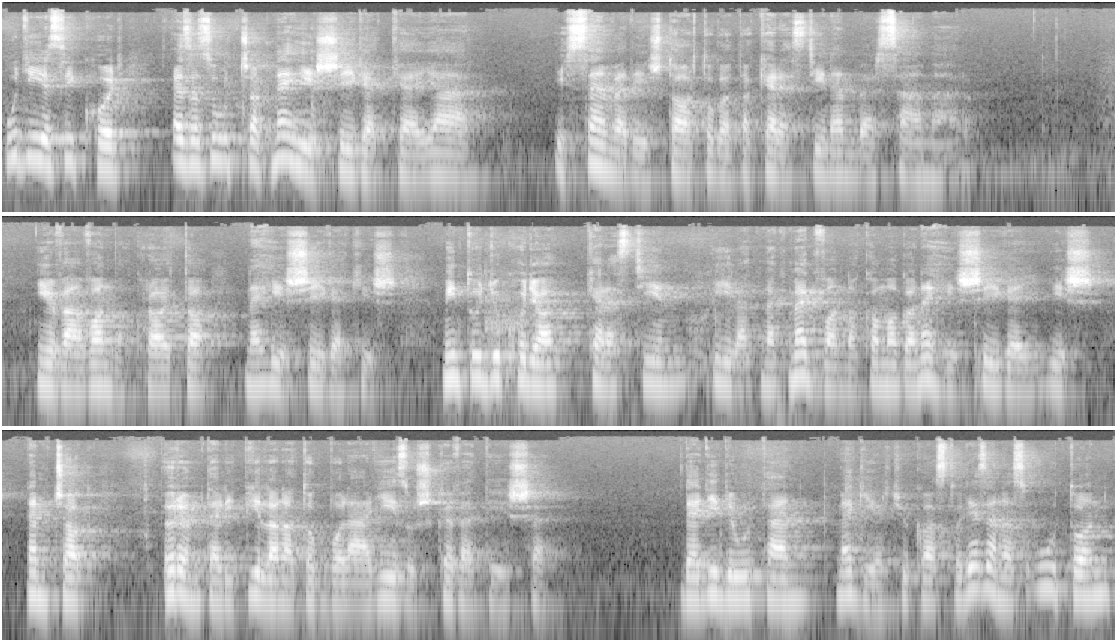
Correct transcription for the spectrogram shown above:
Úgy érzik, hogy ez az út csak nehézségekkel jár, és szenvedést tartogat a keresztény ember számára. Nyilván vannak rajta nehézségek is. Mint tudjuk, hogy a keresztény életnek megvannak a maga nehézségei is. Nem csak örömteli pillanatokból áll Jézus követése. De egy idő után megértjük azt, hogy ezen az úton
